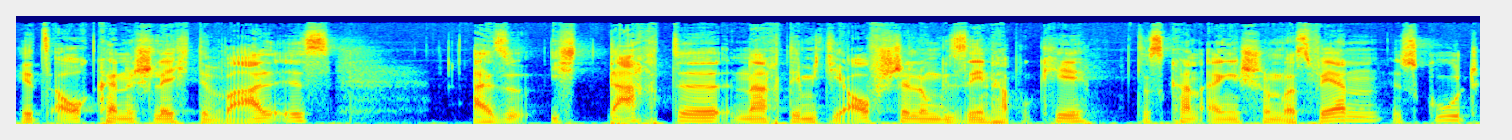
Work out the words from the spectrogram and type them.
jetzt auch keine schlechte Wahl ist. Also ich dachte, nachdem ich die Aufstellung gesehen habe, okay, das kann eigentlich schon was werden, ist gut.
